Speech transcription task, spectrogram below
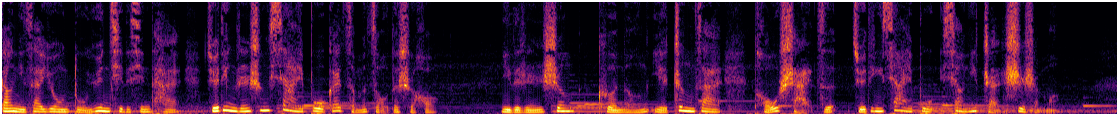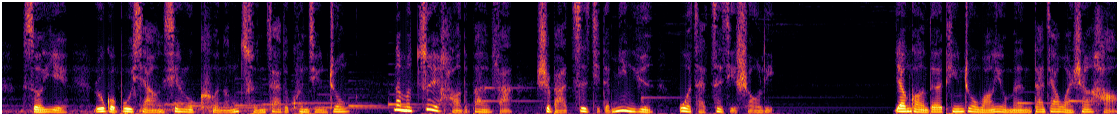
当你在用赌运气的心态决定人生下一步该怎么走的时候，你的人生可能也正在投骰子，决定下一步向你展示什么。所以，如果不想陷入可能存在的困境中，那么最好的办法是把自己的命运握在自己手里。央广的听众网友们，大家晚上好，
